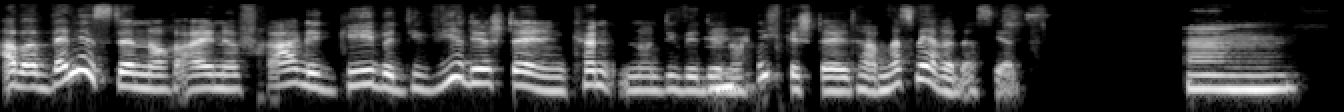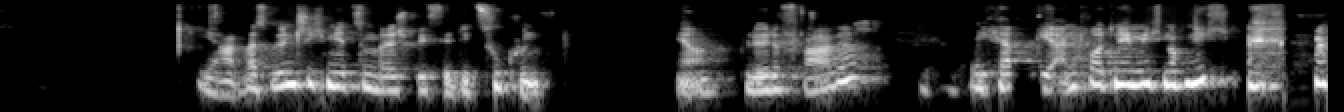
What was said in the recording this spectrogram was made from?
Aber wenn es denn noch eine Frage gäbe, die wir dir stellen könnten und die wir dir mhm. noch nicht gestellt haben, was wäre das jetzt? Ähm, ja, was wünsche ich mir zum Beispiel für die Zukunft? Ja, blöde Frage. Ich habe die Antwort nämlich noch nicht.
